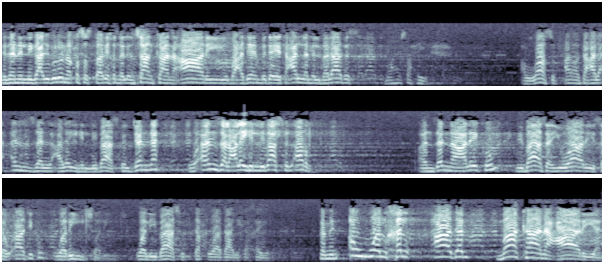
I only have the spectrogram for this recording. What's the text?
إذا اللي قاعد يقولون قصص تاريخ أن الإنسان كان عاري وبعدين بدأ يتعلم الملابس ما هو صحيح. الله سبحانه وتعالى أنزل عليه اللباس في الجنة وأنزل عليه اللباس في الأرض. أنزلنا عليكم لباسا يواري سوآتكم وريشا ولباس التقوى ذلك خير. فمن أول خلق آدم ما كان عاريا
